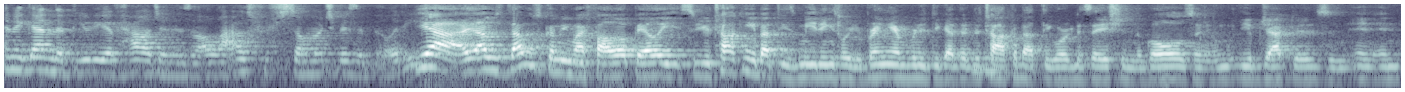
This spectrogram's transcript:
and again, the beauty of Halogen is it allows for so much visibility. Yeah, I, I was, that was going to be my follow up, Bailey. So you're talking about these meetings where you're bringing everybody together to talk about the organization, the goals, and, the objectives, and, and, and,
